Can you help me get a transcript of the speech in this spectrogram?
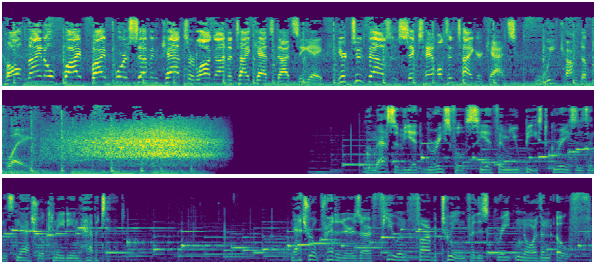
Call 905-547-CATS or log on to ticats.ca. Your 2006 Hamilton Tiger Cats. We come to play. The massive yet graceful CFMU beast grazes in its natural Canadian habitat. Natural predators are few and far between for this great northern oaf.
